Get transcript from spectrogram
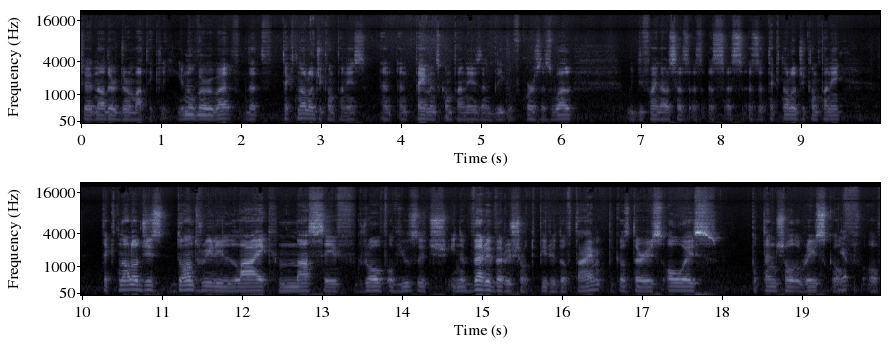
to another dramatically. You know very well that technology companies and, and payments companies and Blik, of course, as well, we define ourselves as, as, as, as a technology company. Technologies don't really like massive growth of usage in a very, very short period of time because there is always potential risk of, Yep. of,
